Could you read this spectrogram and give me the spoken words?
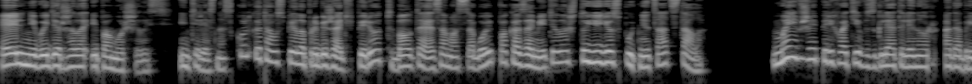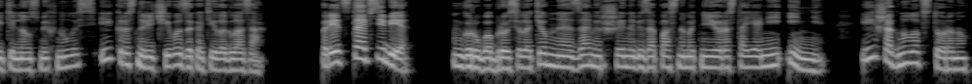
Эль не выдержала и поморщилась. Интересно, сколько та успела пробежать вперед, болтая сама с собой, пока заметила, что ее спутница отстала. Мэйв же, перехватив взгляд Эленор, одобрительно усмехнулась и красноречиво закатила глаза. «Представь себе!» — грубо бросила темная, замершая на безопасном от нее расстоянии Инни, и шагнула в сторону,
